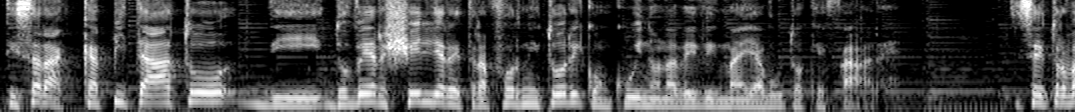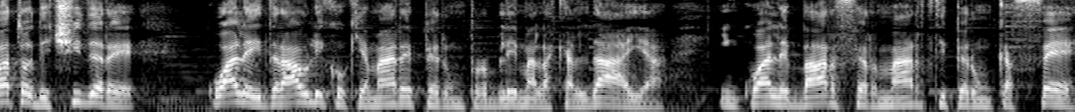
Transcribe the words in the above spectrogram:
ti sarà capitato di dover scegliere tra fornitori con cui non avevi mai avuto a che fare. Ti sei trovato a decidere quale idraulico chiamare per un problema alla caldaia, in quale bar fermarti per un caffè,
